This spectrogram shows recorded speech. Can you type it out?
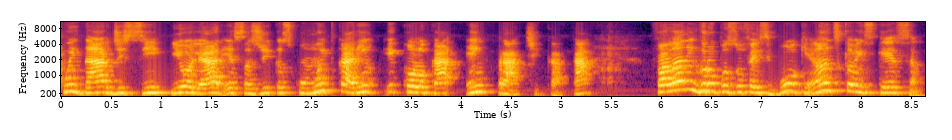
cuidar de si e olhar essas dicas com muito carinho e colocar em prática, tá? Falando em grupos do Facebook, antes que eu esqueça,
